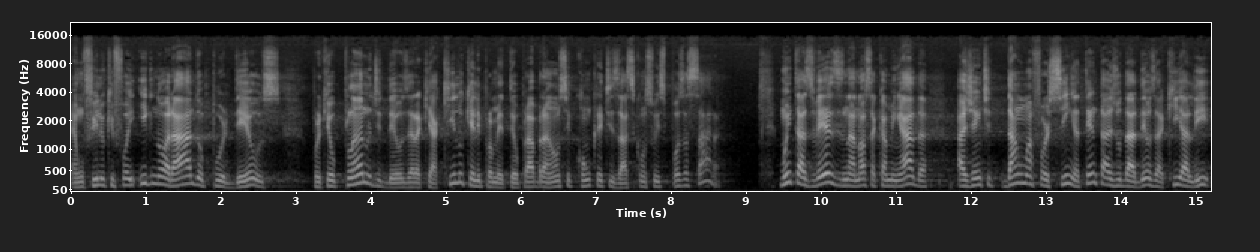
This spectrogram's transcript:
É um filho que foi ignorado por Deus porque o plano de Deus era que aquilo que ele prometeu para Abraão se concretizasse com sua esposa Sara. Muitas vezes na nossa caminhada, a gente dá uma forcinha, tenta ajudar Deus aqui e ali,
